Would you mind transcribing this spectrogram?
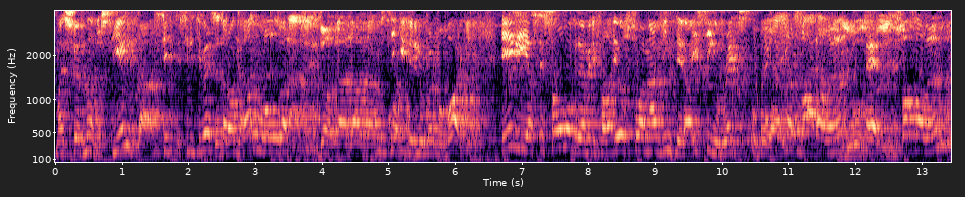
Mas, Fernando, se ele tá. Se, se ele tivesse Você dado um troca até o personagem. do- da, da, psique dele no corpo Borg, ele ia ser só um holograma. Ele fala, eu sou a nave inteira. Aí sim, o Brent, o Brent aí tá é só falando. É, só falando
